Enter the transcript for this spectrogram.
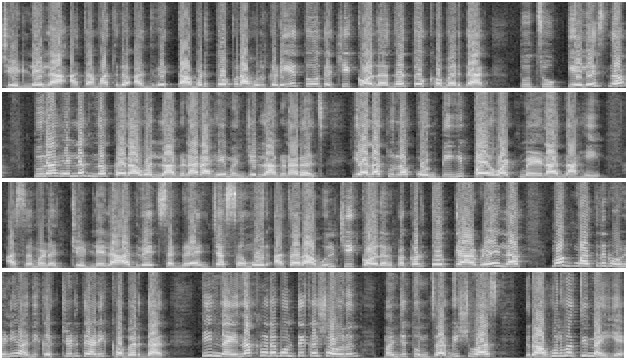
चिडलेला आता मात्र अद्वैत ताबडतोब राहुलकडे येतो त्याची कॉलर धरतो खबरदार. तू चूक केलेस ना? तुला हे लग्न करावं लागणार आहे म्हणजे लागणारच. याला तुला कोणतीही पळवाट मिळणार नाही. असं म्हणत चिडलेला अद्वैत सगळ्यांच्या समोर आता राहुलची कॉलर पकडतो त्यावेळेला मग मात्र रोहिणी अधिकच चिडते आणि खबरदार. ती नैना खरं बोलते कशावरून? म्हणजे तुमचा विश्वास राहुलवरती नाहीये.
